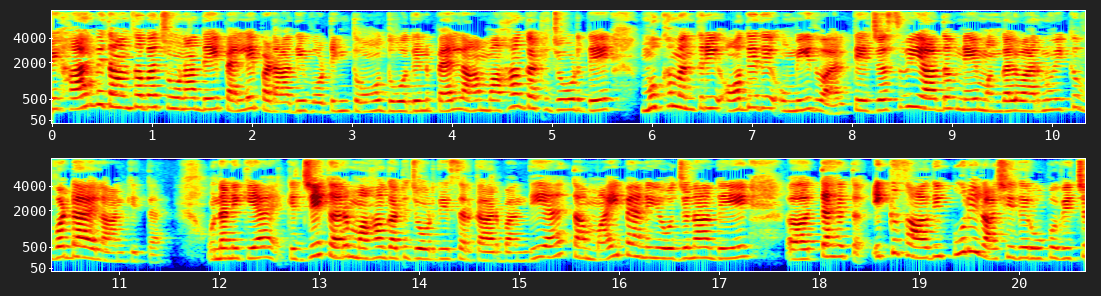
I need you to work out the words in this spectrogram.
ਬਿਹਾਰ ਵਿਧਾਨ ਸਭਾ ਚੋਣਾਂ ਦੇ ਪਹਿਲੇ ਪੜਾਅ ਦੀ VOTING ਤੋਂ 2 ਦਿਨ ਪਹਿਲਾਂ ਮਹਾਗਠਜੋੜ ਦੇ ਮੁੱਖ ਮੰਤਰੀ ਅਹੁਦੇ ਦੇ ਉਮੀਦਵਾਰ ਤੇਜਸਵੀ ਯਾਦਵ ਨੇ ਮੰਗਲਵਾਰ ਨੂੰ ਇੱਕ ਵੱਡਾ ਐਲਾਨ ਕੀਤਾ ਹੈ। ਉਹਨਾਂ ਨੇ ਕਿਹਾ ਹੈ ਕਿ ਜੇਕਰ ਮਹਾਗਠਜੋੜ ਦੀ ਸਰਕਾਰ ਬਣਦੀ ਹੈ, ਤਾਂ ਮਾਈ ਭੈਣ ਯੋਜਨਾ ਦੇ ਤਹਿਤ 1 ਸਾਲ ਦੀ ਪੂਰੀ ਰਾਸ਼ੀ ਦੇ ਰੂਪ ਵਿੱਚ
